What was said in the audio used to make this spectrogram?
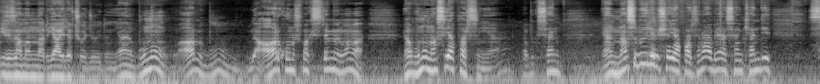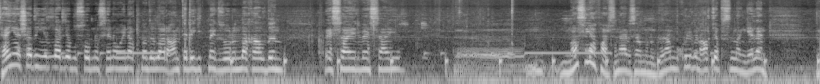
bir zamanlar yayla çocuğuydun. Yani bunu abi bu ya ağır konuşmak istemiyorum ama ya bunu nasıl yaparsın ya? Ya bu sen yani nasıl böyle bir şey yaparsın abi ya sen kendi sen yaşadın yıllarca bu sorunu seni oynatmadılar. Antep'e gitmek zorunda kaldın vesaire vesaire. Ee, nasıl yaparsın abi sen bunu? Ben bu kulübün altyapısından gelen e,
